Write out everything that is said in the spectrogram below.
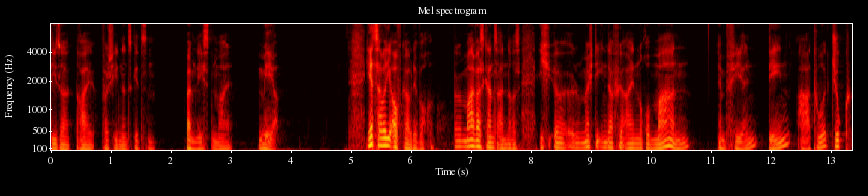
dieser drei verschiedenen Skizzen beim nächsten Mal mehr. Jetzt aber die Aufgabe der Woche. Äh, mal was ganz anderes. Ich äh, möchte Ihnen dafür einen Roman empfehlen, den Arthur Juk,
